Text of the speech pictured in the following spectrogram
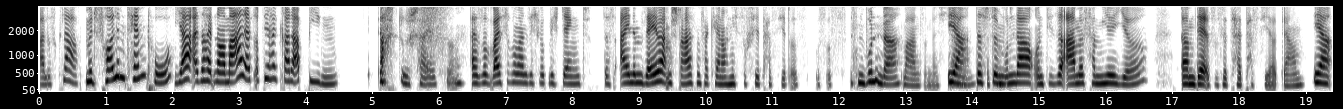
alles klar. Mit vollem Tempo. Ja, also halt normal, als ob die halt gerade abbiegen. Ach du Scheiße. Also weißt du, wo man sich wirklich denkt, dass einem selber im Straßenverkehr noch nicht so viel passiert ist. Es ist Ist ein Wunder. wahnsinnig. Ja, das ist stimmt. Ein Wunder. Und diese arme Familie, ähm, der ist es jetzt halt passiert, ja. Ja.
